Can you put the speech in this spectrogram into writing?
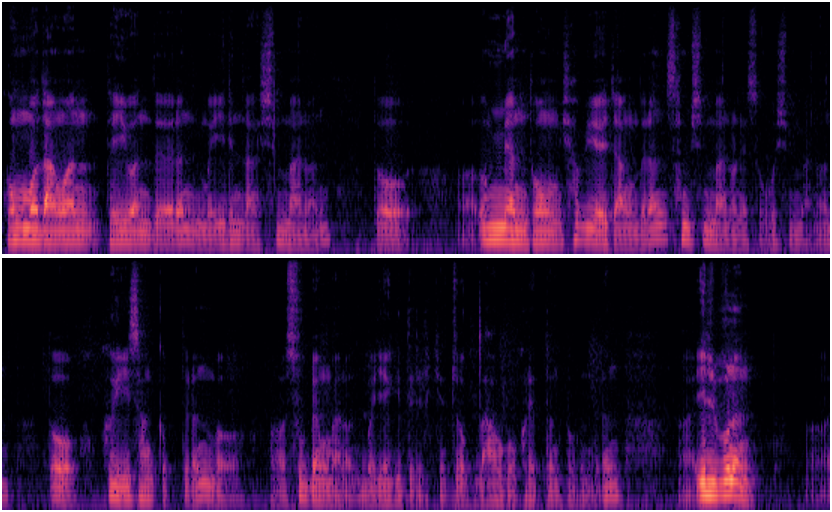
공모당원 대의원들은 뭐 1인당 10만 원, 또 어, 읍면동 협의회장들은 30만 원에서 50만 원, 또 그 이상급들은 뭐 어, 수백만 원, 뭐 얘기들이 이렇게 쭉 나오고 그랬던 부분들은 어, 일부는 어,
